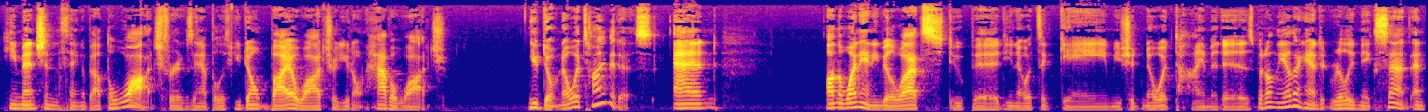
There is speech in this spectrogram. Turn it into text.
he mentioned the thing about the watch for example if you don't buy a watch or you don't have a watch you don't know what time it is and on the one hand, you'd be like, well, that's stupid. You know, it's a game. You should know what time it is. But on the other hand, it really makes sense. And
